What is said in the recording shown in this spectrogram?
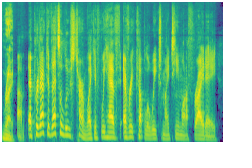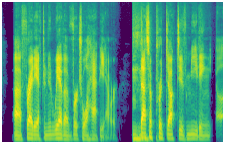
Right. Um, and productive, that's a loose term. Like if we have every couple of weeks, my team on a Friday, uh, Friday afternoon, we have a virtual happy hour. Mhm. That's a productive meeting uh,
